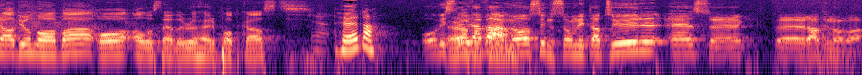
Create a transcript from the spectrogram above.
Radio Nova og alle steder du hører podkast. Ja. Hør, da. og hvis Hør da, vil være med og synse om litteratur, eh, søk eh, Radio Nova.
